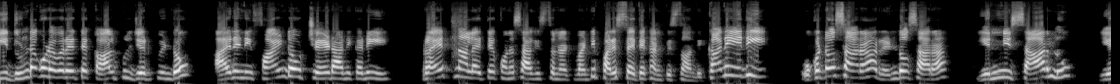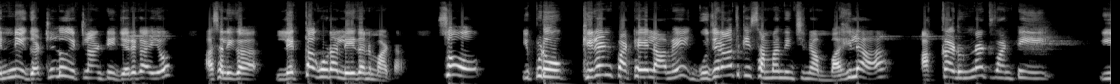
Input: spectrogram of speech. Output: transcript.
ఈ దుండగుడు ఎవరైతే కాల్పులు జరిపిండో ఆయనని ఫైండ్ అవుట్ చేయడానికని ప్రయత్నాలు అయితే కొనసాగిస్తున్నటువంటి పరిస్థితి అయితే కనిపిస్తోంది. కానీ ఇది ఒకటోసారా రెండోసారా? ఎన్నిసార్లు ఎన్ని గట్లు ఇట్లాంటివి జరిగాయో అసలు ఇక లెక్క కూడా లేదనమాట సో ఇప్పుడు కిరణ్ పటేల్ ఆమె గుజరాత్కి సంబంధించిన మహిళ అక్కడున్నటువంటి ఈ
